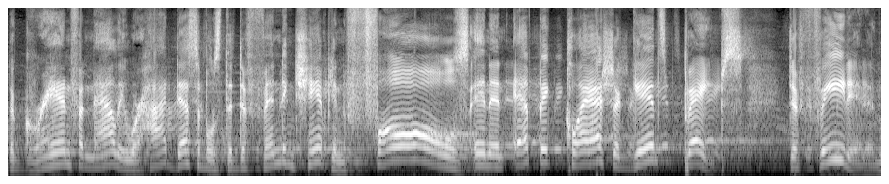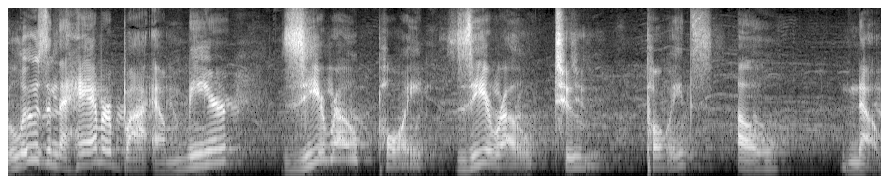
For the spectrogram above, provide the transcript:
the grand finale where High Decibels, the defending champion, falls in an epic clash against Bapes, defeated and losing the hammer by a mere 0.02 points. Oh no.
